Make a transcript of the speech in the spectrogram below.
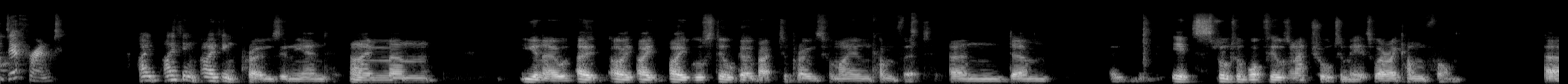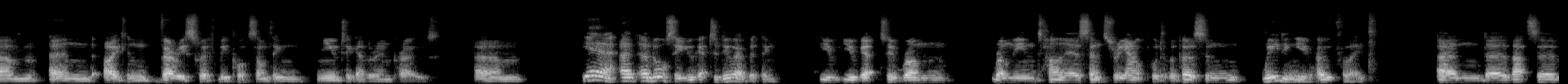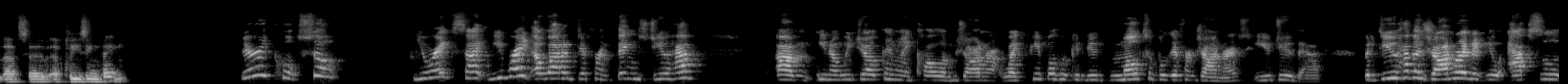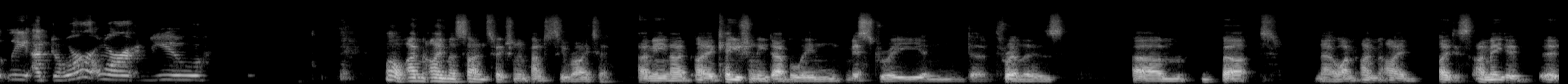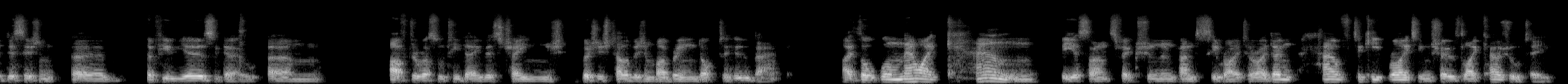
All different. I, I think I think prose in the end. I'm um, you know, I, I I I will still go back to prose for my own comfort. And um it's sort of what feels natural to me. It's where I come from. Um, and I can very swiftly put something new together in prose. Um, yeah, and, and also you get to do everything. You you get to run run the entire sensory output of the person reading you, hopefully, and uh, that's a that's a, a pleasing thing. Very cool. So you write you write a lot of different things. Do you have um, you know, we jokingly call them genre like people who can do multiple different genres. You do that. But do you have a genre that you absolutely adore or do you Oh, I'm I'm a science fiction and fantasy writer. I mean, I, I occasionally dabble in mystery and uh, thrillers, um, but no, I'm I'm I I just I made a, a decision uh, a few years ago um, after Russell T Davies changed British television by bringing Doctor Who back. I thought, well, now I can be a science fiction and fantasy writer. I don't have to keep writing shows like Casualty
